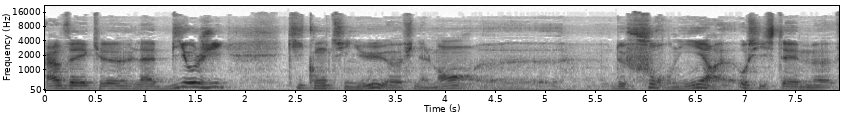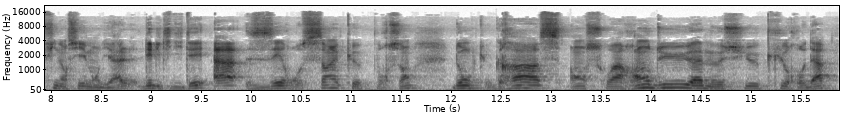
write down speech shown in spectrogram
avec euh, la biogie qui continue finalement de fournir au système financier mondial des liquidités à 0,5%. Donc grâce en soi rendue à M. Kuroda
